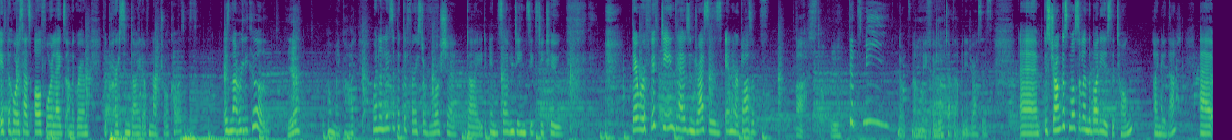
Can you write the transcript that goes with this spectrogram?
If the horse has all four legs on the ground, the person died of natural causes. Isn't that really cool? Yeah. Oh my god. When Elizabeth I of Russia died in 1762, there were 15,000 dresses in her closets. Ah, stop. Yeah. That's me. No, it's not No, me. it's I'd love to have that many dresses. Um, the strongest muscle in the body is the tongue. I knew that. Uh,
